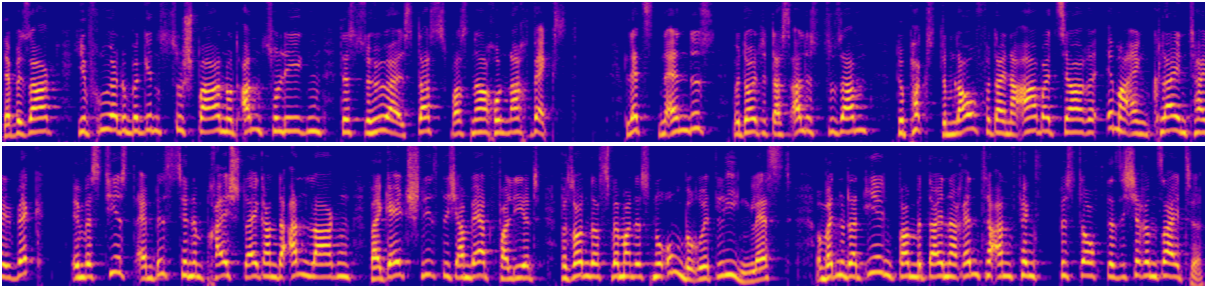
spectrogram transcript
der besagt, je früher du beginnst zu sparen und anzulegen, desto höher ist das, was nach und nach wächst. Letzten Endes bedeutet das alles zusammen, du packst im Laufe deiner Arbeitsjahre immer einen kleinen Teil weg, investierst ein bisschen in preissteigernde Anlagen, weil Geld schließlich am Wert verliert, besonders wenn man es nur unberührt liegen lässt, und wenn du dann irgendwann mit deiner Rente anfängst, bist du auf der sicheren Seite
